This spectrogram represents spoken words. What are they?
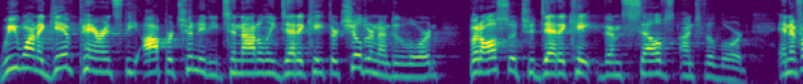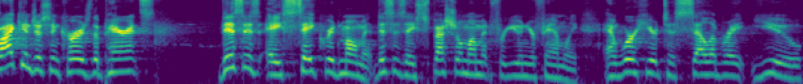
We want to give parents the opportunity to not only dedicate their children unto the Lord, but also to dedicate themselves unto the Lord. And if I can just encourage the parents, this is a sacred moment. This is a special moment for you and your family. And we're here to celebrate you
